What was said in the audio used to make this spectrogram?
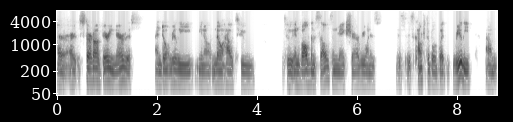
are, are start off very nervous and don't really you know know how to to involve themselves and make sure everyone is is, is comfortable. But really um,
